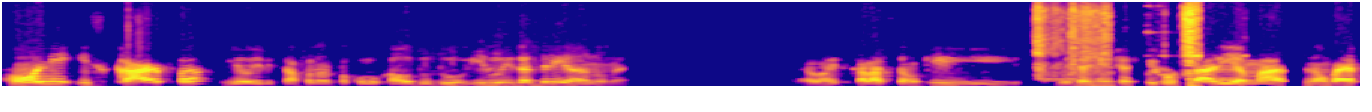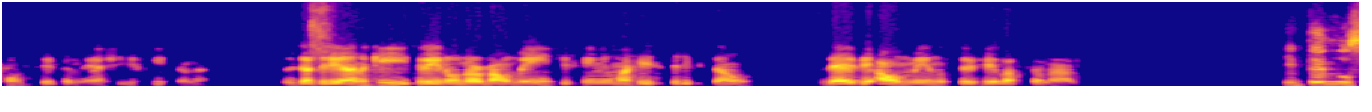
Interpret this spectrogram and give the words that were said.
Rony, Scarpa, e ele tá falando para colocar o Dudu e Luiz Adriano, né? É uma escalação que muita gente acho que gostaria, mas não vai acontecer também, acho difícil, né? Luiz Adriano, que treinou normalmente, sem nenhuma restrição, deve ao menos ser relacionado. E temos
